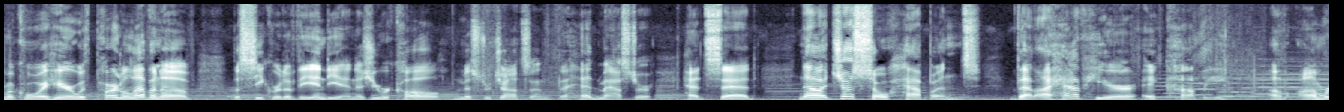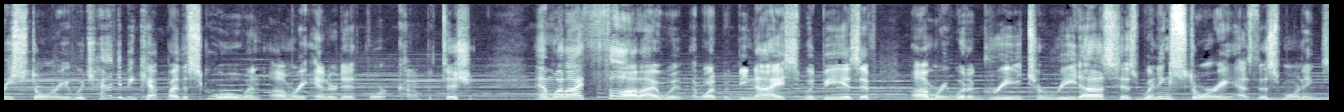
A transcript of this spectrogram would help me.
McCoy here with part 11 of The Secret of the Indian. As you recall, Mr. Johnson, the headmaster, had said, Now it just so happens that I have here a copy of Omri's story, which had to be kept by the school when Omri entered it for competition. And what I thought I would, what would be nice would be as if Omri would agree to read us his winning story as this morning's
